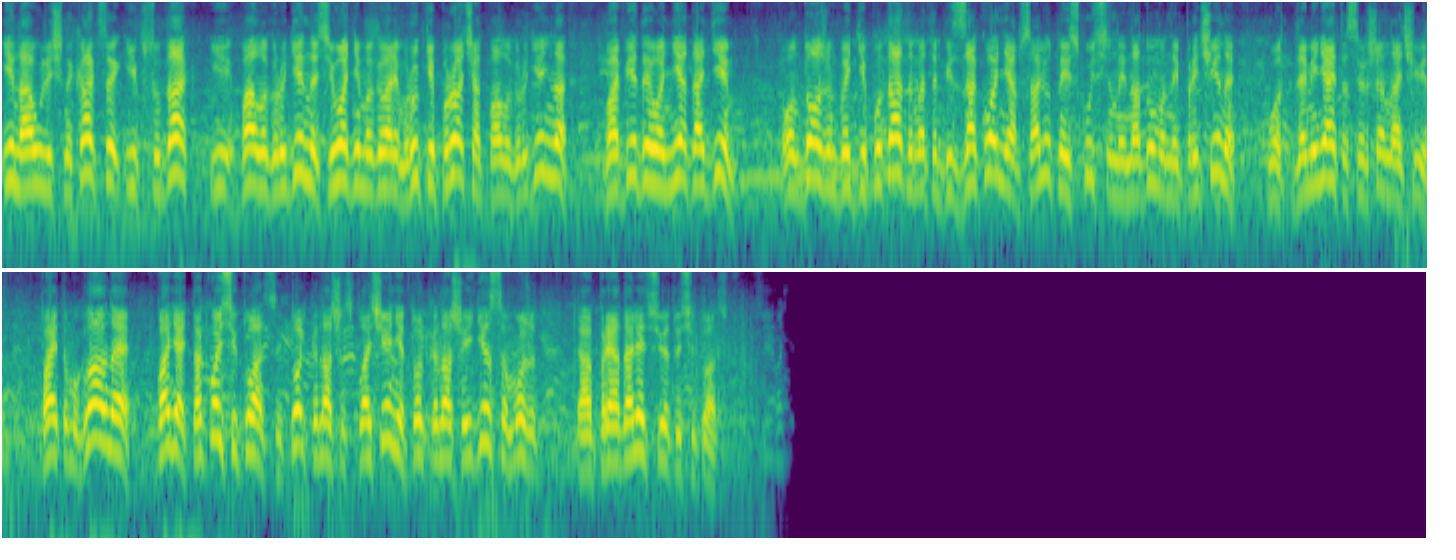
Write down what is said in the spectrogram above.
и на уличных акциях, и в судах, и Павла Грудинина. Сегодня мы говорим, руки прочь от Павла Грудинина, в обиду его не дадим. Он должен быть депутатом, это беззаконие, абсолютно искусственные, надуманные причины. Вот, для меня это совершенно очевидно. Поэтому главное понять, в такой ситуации только наше сплочение, только наше единство может а, преодолеть всю эту ситуацию.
